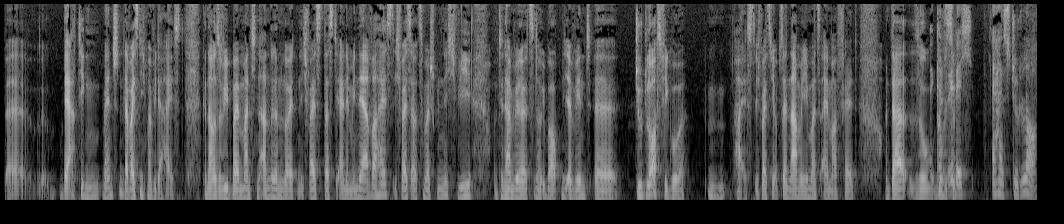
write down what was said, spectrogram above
äh, bärtigen Menschen, da weiß ich nicht mal, wie der heißt. Genauso wie bei manchen anderen Leuten. Ich weiß, dass die eine Minerva heißt, ich weiß aber zum Beispiel nicht, wie, und den haben wir jetzt noch überhaupt nicht erwähnt, äh, Jude Laws Figur m, heißt. Ich weiß nicht, ob sein Name jemals einmal fällt. Und da so Ganz gewisse, ehrlich, er heißt Jude Law,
